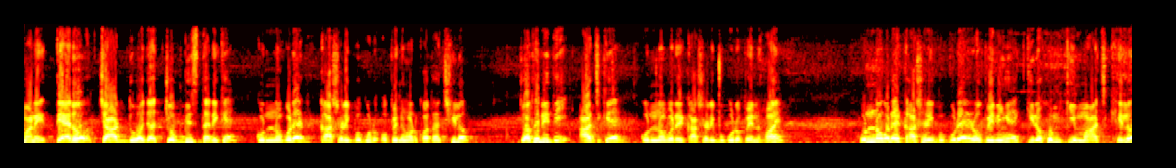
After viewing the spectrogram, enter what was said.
মানে তেরো চার দু তারিখে কোন্নগরের কাশারি পুকুর ওপেন হওয়ার কথা ছিল। যথারীতি আজকে কোন্নগরের কাশারি পুকুর ওপেন হয়। কোন্নগরের কাশারি পুকুরের ওপেনিংয়ে কীরকম কী মাছ খেলো,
